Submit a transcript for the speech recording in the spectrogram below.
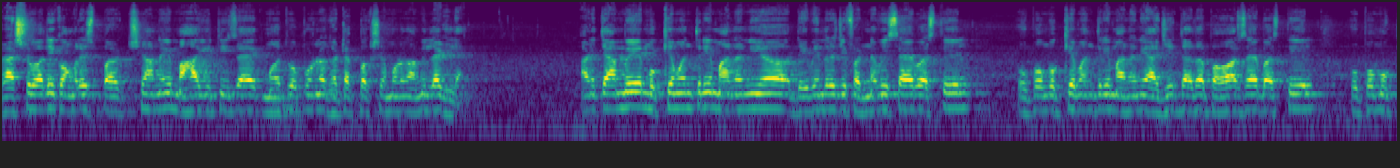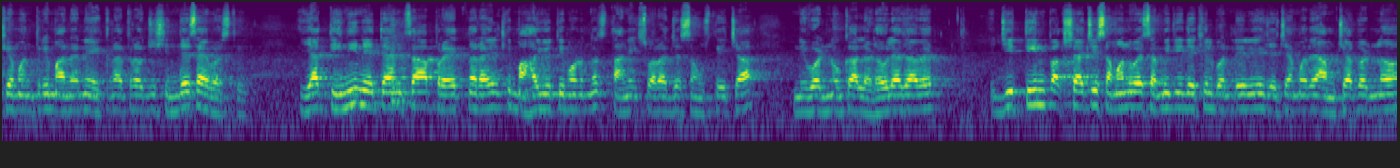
राष्ट्रवादी काँग्रेस पक्षाने महायुतीचा एक महत्त्वपूर्ण घटक पक्ष म्हणून आम्ही लढल्या. आणि त्यामुळे मुख्यमंत्री माननीय देवेंद्रजी फडणवीस साहेब असतील उपमुख्यमंत्री माननीय अजितदादा पवार साहेब असतील उपमुख्यमंत्री माननीय एकनाथरावजी शिंदे साहेब असतील या तिन्ही नेत्यांचा प्रयत्न राहील की महायुती म्हणूनच स्थानिक स्वराज्य संस्थेच्या निवडणुका लढवल्या जाव्यात. जी तीन पक्षाची समन्वय समिती देखील बनलेली आहे ज्याच्यामध्ये आमच्याकडनं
